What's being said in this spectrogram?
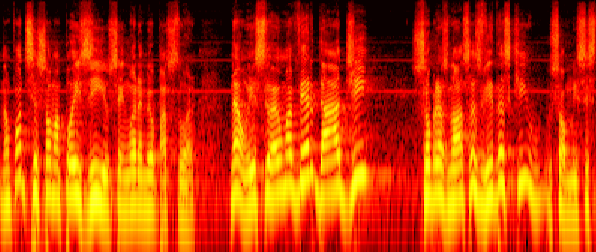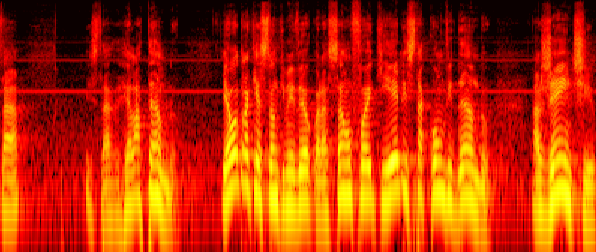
Não pode ser só uma poesia, o Senhor é meu pastor. Não, isso é uma verdade sobre as nossas vidas que o salmista está, está relatando. E a outra questão que me veio ao coração foi que ele está convidando a gente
